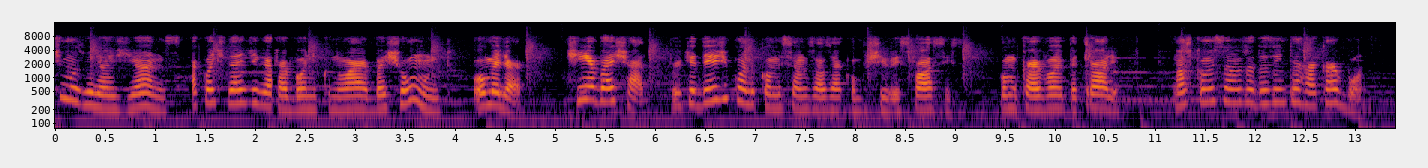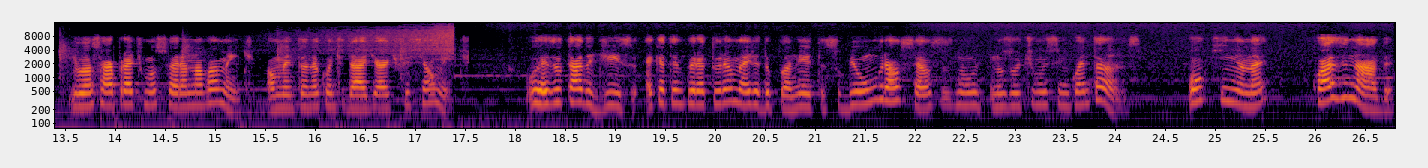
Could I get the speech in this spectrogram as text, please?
Últimos milhões de anos, a quantidade de gás carbônico no ar baixou muito, ou melhor, tinha baixado, porque desde quando começamos a usar combustíveis fósseis, como carvão e petróleo, nós começamos a desenterrar carbono e lançar para a atmosfera novamente, aumentando a quantidade artificialmente. O resultado disso é que a temperatura média do planeta subiu 1 grau Celsius no, nos últimos 50 anos. Pouquinho, né? Quase nada.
